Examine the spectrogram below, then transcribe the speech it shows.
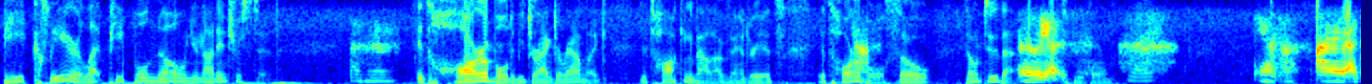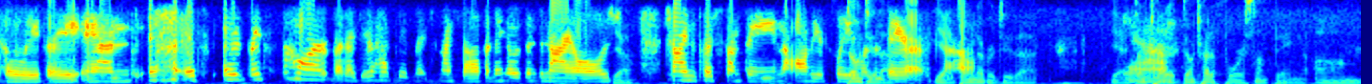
Be clear. Let people know when you're not interested. Uh-huh. It's horrible to be dragged around like you're talking about Alexandria. It's it's horrible. So don't do that It really to is. people. right. Yeah, I, I totally agree, and it's it breaks my heart, but I do have to admit to myself, I think I was in denial, was Yeah. trying to push something that obviously Don't do wasn't that. there. Yeah, so. don't ever do that. Yeah, don't try to don't try to force something. Um,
